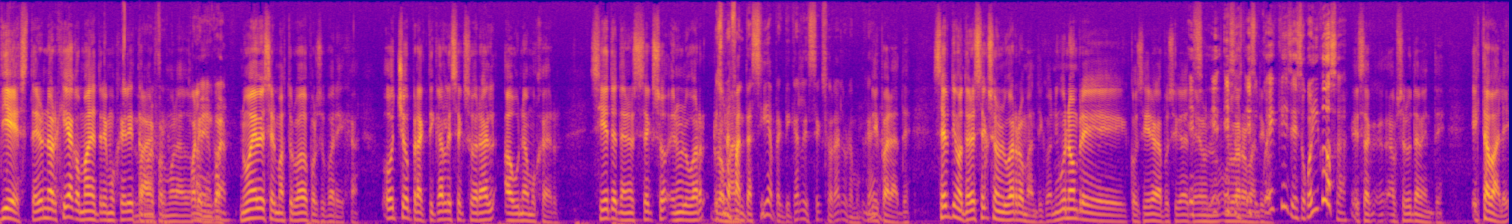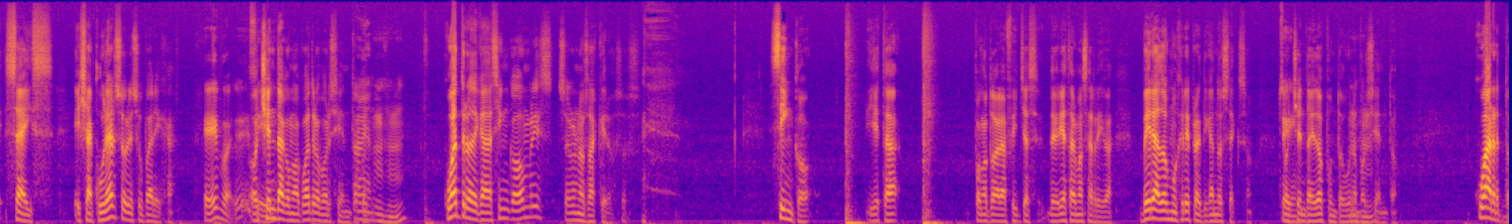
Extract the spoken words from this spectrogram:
10. Tener una orgía con más de tres mujeres está Vale, mal formulado. Polémico. Bien, bueno. 9. Ser masturbados por su pareja. 8. Practicarle sexo oral a una mujer. 7. Tener sexo en un lugar ¿Es una romántico. fantasía practicarle sexo oral a una mujer? Disparate. Séptimo, tener sexo en un lugar romántico. Ningún hombre considera la posibilidad de Es- tener un, es- un lugar eso- romántico. ¿Qué es eso? Cualquier cosa. Exact- absolutamente. Esta vale. 6. Eyacular sobre su pareja. Eh, eh, sí. 80,4%. Está bien. Ujú. 4 de cada 5 hombres son unos asquerosos. 5. Y esta, pongo todas las fichas, debería estar más arriba. Ver a dos mujeres practicando sexo. Sí. 82.1%. Cuarto, No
